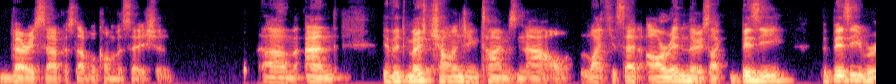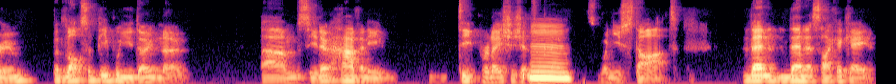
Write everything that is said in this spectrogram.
very surface level conversation. Um, and the most challenging times now, like you said, are in those like busy, the busy room with lots of people you don't know. Um, so you don't have any deep relationships mm. when you start. Then, then it's like, okay,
